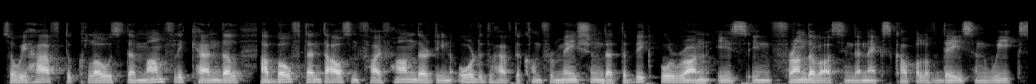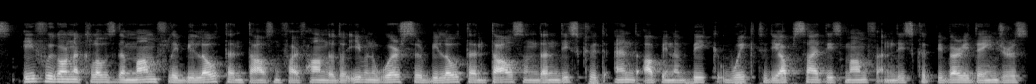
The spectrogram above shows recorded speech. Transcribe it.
so we have to close the monthly candle above 10,500 in order to have the confirmation that the big bull run is in front of us in the next couple of days and weeks. If we're gonna close the monthly below 10,500 or even worse below 10,000 then this could end up in a big wick to the upside this month and this could be very dangerous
